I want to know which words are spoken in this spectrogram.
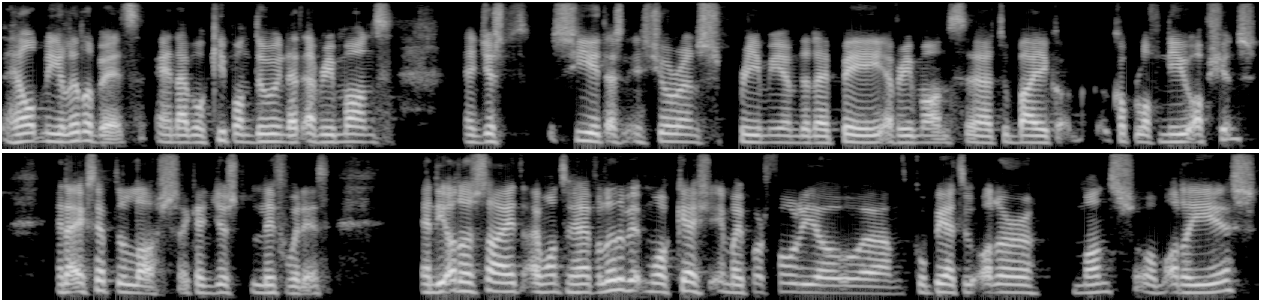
help me a little bit. And I will keep on doing that every month and just see it as an insurance premium that I pay every month uh, to buy a, a, couple of new options. And I accept the loss. I can just live with it. And the other side, I want to have a little bit more cash in my portfolio um, compared to other months or other years.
